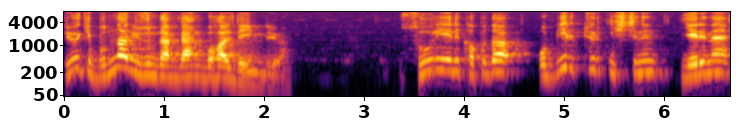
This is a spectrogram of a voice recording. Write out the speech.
Diyor ki bunlar yüzünden ben bu haldeyim diyor. Suriyeli kapıda o bir Türk işçinin yerine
